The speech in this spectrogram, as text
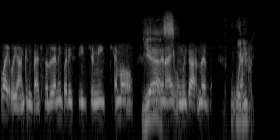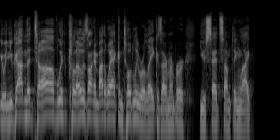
slightly unconventional. Did anybody see Jimmy Kimmel Yes. the night when we got in the when you when you got in the tub with clothes on. And by the way, I can totally relate because I remember you said something like,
